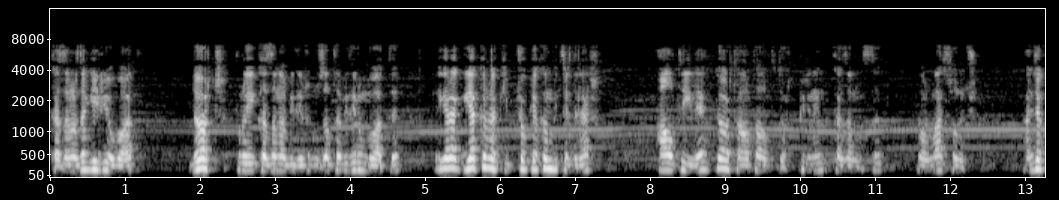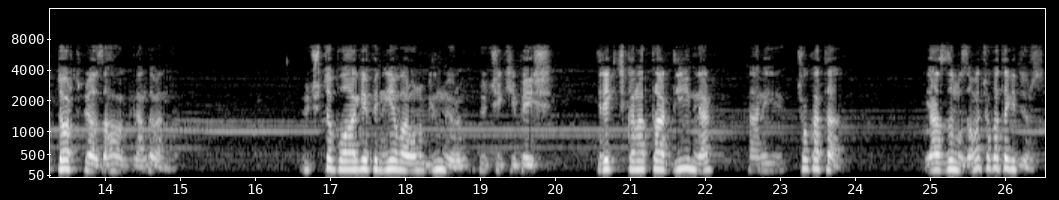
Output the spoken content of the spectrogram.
Kazanır da geliyor bu at. 4 burayı kazanabilir. Uzatabilirim bu atı. E, Yakın rakip. Çok yakın bitirdiler. 6 ile 4 6 6 4. Birinin kazanması normal sonuç. Ancak 4 biraz daha ön planda bende. 3'te bu AGP niye var onu bilmiyorum. 3 2 5 direkt çıkan atlar değiller. Yani çok hata yazdığımız zaman çok hata gidiyoruz.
